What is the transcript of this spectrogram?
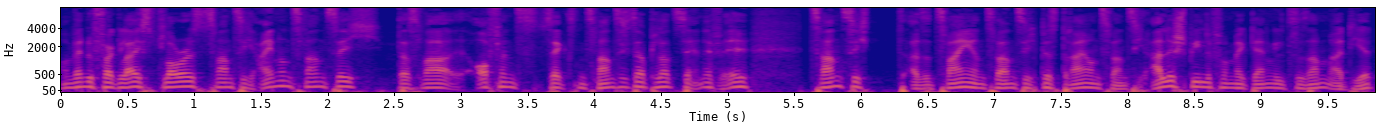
Und wenn du vergleichst Flores 2021, das war Offense 26. Platz der NFL, 20, also 22 bis 23, alle Spiele von McDaniel zusammen addiert,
